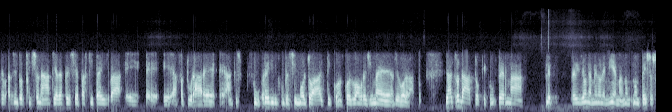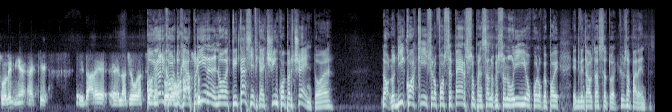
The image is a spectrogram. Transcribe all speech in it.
ad esempio pensionati, ad aprirsi a partita IVA e, e- e a fatturare eh, anche su, su redditi complessivi molto alti con, con il nuovo regime agevolato. L'altro dato che conferma le previsioni, almeno le mie, ma non, non penso solo le mie, è che eh, dare eh, Oh, l'agevolazione io solo ricordo che aprire le nuove attività significa il 5%, eh? No, lo dico a chi se lo fosse perso pensando che sono io quello che poi è diventato il tassatore. Chiusa parentesi.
